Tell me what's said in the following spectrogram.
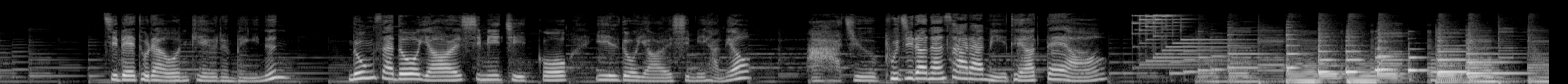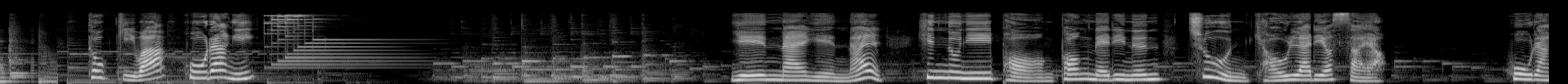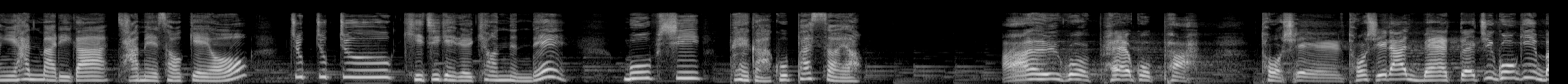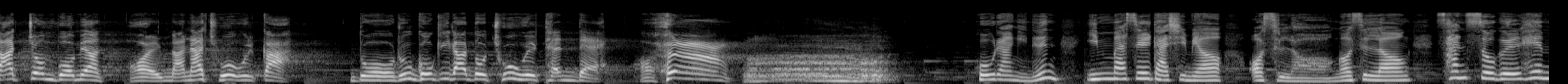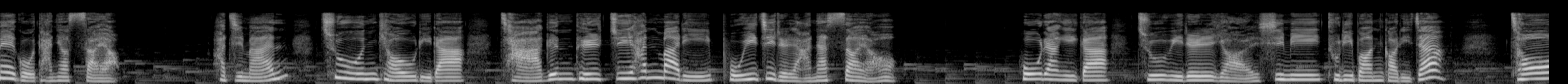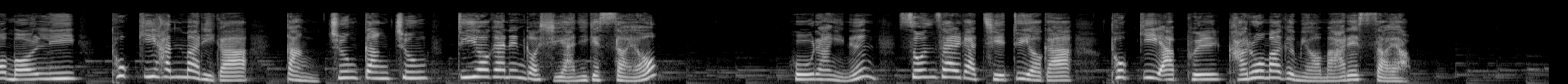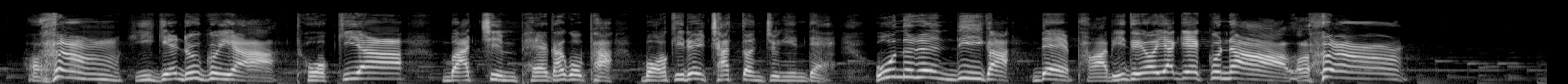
집에 돌아온 게으름뱅이는 농사도 열심히 짓고 일도 열심히 하며 아주 부지런한 사람이 되었대요. 토끼와 호랑이 옛날 옛날 흰눈이 펑펑 내리는 추운 겨울날이었어요. 호랑이 한 마리가 잠에서 깨어 쭉쭉쭉 기지개를 켰는데 몹시 배가 고팠어요. 아이고 배고파. 토실토실한 멧돼지 고기 맛 좀 보면 얼마나 좋을까. 노루고기라도 좋을 텐데. 어흥! 호랑이는 입맛을 다시며 어슬렁어슬렁 산속을 헤매고 다녔어요. 하지만 추운 겨울이라 작은 들쥐 한 마리 보이지를 않았어요. 호랑이가 주위를 열심히 두리번거리자 저 멀리 토끼 한 마리가 깡충깡충 뛰어가는 것이 아니겠어요? 호랑이는 쏜살같이 뛰어가 토끼 앞을 가로막으며 말했어요. 어흥! 이게 누구야? 토끼야. 마침 배가 고파 먹이를 찾던 중인데 오늘은 네가 내 밥이 되어야겠구나. 어흥!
